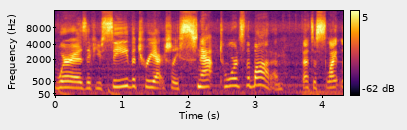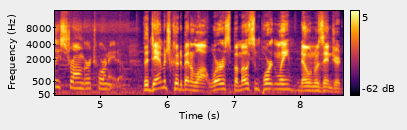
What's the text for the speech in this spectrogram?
Whereas if you see the tree actually snap towards the bottom, that's a slightly stronger tornado. The damage could have been a lot worse, but most importantly, no one was injured.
